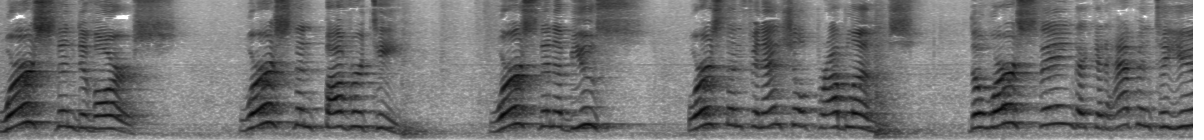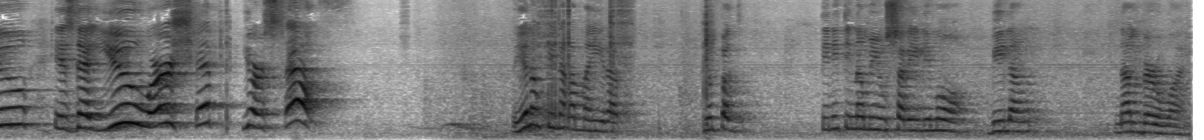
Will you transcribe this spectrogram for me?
Worse than divorce. Worse than poverty. Worse than abuse. Worse than financial problems. The worst thing that could happen to you is that you worship yourself. Yan ang pinakamahirap yung pag tinitingnan mo yung sarili mo bilang number one.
